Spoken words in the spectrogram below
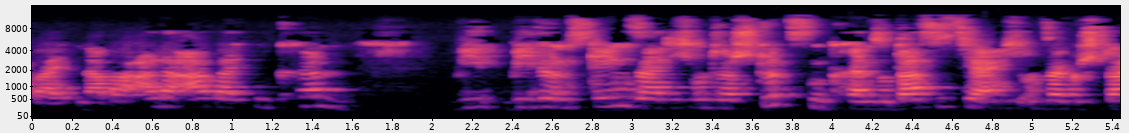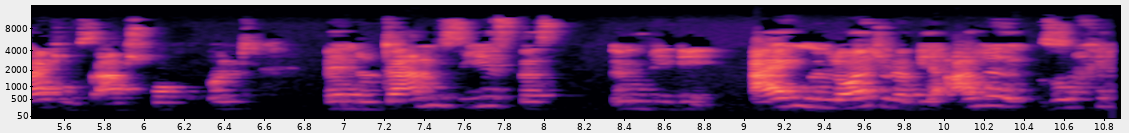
arbeiten, aber alle arbeiten können. Wie, wie wir uns gegenseitig unterstützen können. So, das ist ja eigentlich unser Gestaltungsanspruch. Und wenn du dann siehst, dass irgendwie die eigenen Leute oder wir alle so viel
